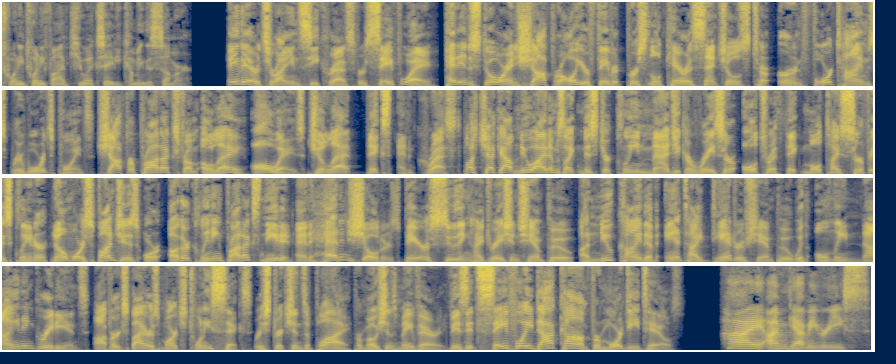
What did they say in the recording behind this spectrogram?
2025 QX80 coming this summer. Hey there, it's Ryan Seacrest for Safeway. Head in store and shop for all your favorite personal care essentials to earn four times rewards points. Shop for products from Olay, Always, Gillette, Vicks, and Crest. Plus, check out new items like Mr. Clean Magic Eraser Ultra Thick Multi-Surface Cleaner. No more sponges or other cleaning products needed. And Head and Shoulders Bare Soothing Hydration Shampoo, a new kind of anti-dandruff shampoo with only nine ingredients. Offer expires March 26. Restrictions apply. Promotions may vary. Visit Safeway.com for more details. Hi, I'm Gabby Reece.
